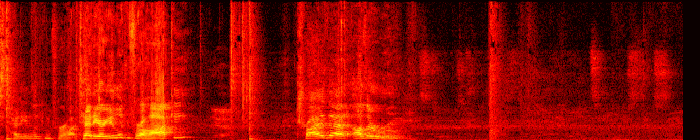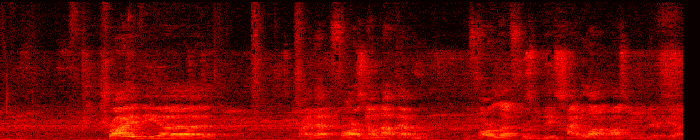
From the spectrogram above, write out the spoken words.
Is Teddy looking for Teddy? Are you looking for a hockey? Yeah. Try that other room. Try the uh, try that far. No, not that room. The far left room. They hide a lot of hockey in there. Yeah.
